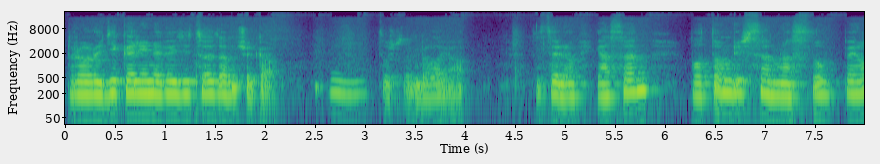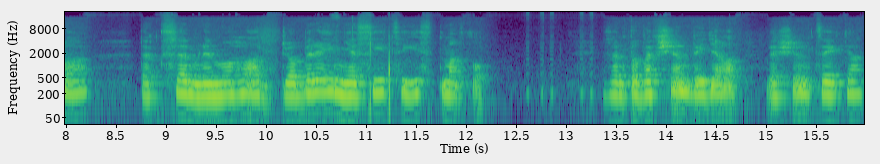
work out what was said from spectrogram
pro lidi, kteří nevědí, co je tam čeká. Hmm. Což jsem byla já. No, já jsem potom, když jsem nastoupila, tak jsem nemohla dobrý měsíc jíst maso jsem to ve všem viděla, ve všem cítila.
